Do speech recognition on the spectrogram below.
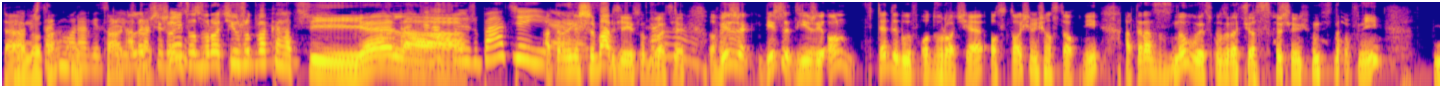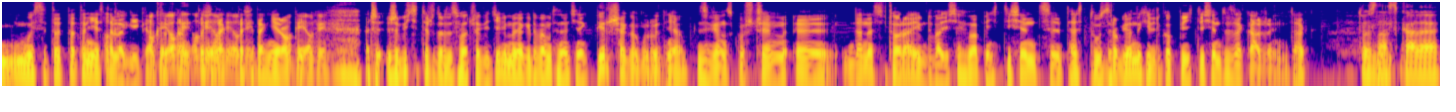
Tak? A, no tak tak, Morawiecki tak, Ale tak przecież on jest odwrocie już od wakacji. A Ela! teraz to już bardziej jest. A teraz jeszcze bardziej jest w odwrocie. Tak. No wiesz, że, wiesz, że jeżeli on wtedy był w odwrocie o 180 stopni, a teraz znowu jest w odwrocie o 180 stopni. Łysy, to, to, to nie jest ta Okej, logika. okej, to, okej, to, to, się tak, to się tak nie robi. Okej. Znaczy, żebyście też, drodzy słuchacze, wiedzieli, my nagrywamy ten odcinek 1 grudnia, w związku z czym y, dane z wczoraj, 20 chyba 5 tysięcy testów zrobionych i tylko 5 tysięcy zakażeń, tak? To jest na skalę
